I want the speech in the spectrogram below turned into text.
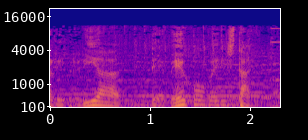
la librería de Bego Beristain.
